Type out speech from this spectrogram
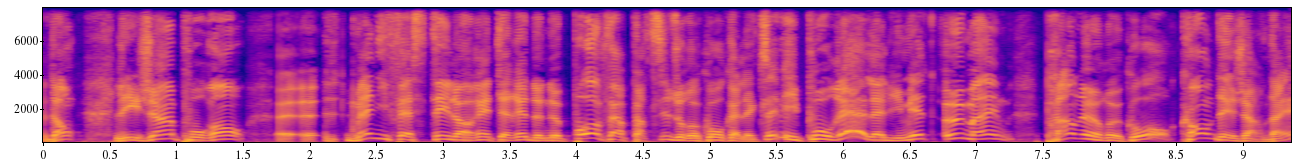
Donc, les gens pourront euh, euh, manifester leur intérêt de ne pas faire partie du recours collectif. Ils pourraient, à la limite, eux-mêmes prendre un recours contre des jardins.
